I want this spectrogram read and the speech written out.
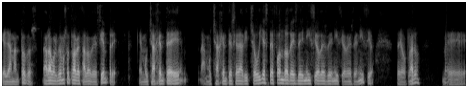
que llaman todos. Ahora volvemos otra vez a lo de siempre. Que mucha gente, a mucha gente se le ha dicho, uy, este fondo desde inicio, desde inicio, desde inicio. Pero claro, eh,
